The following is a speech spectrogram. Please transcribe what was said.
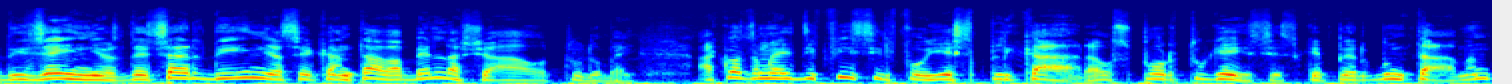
desenhos de sardinha, se cantava Bella Ciao, tudo bem. A coisa mais difícil foi explicar aos portugueses que perguntavam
